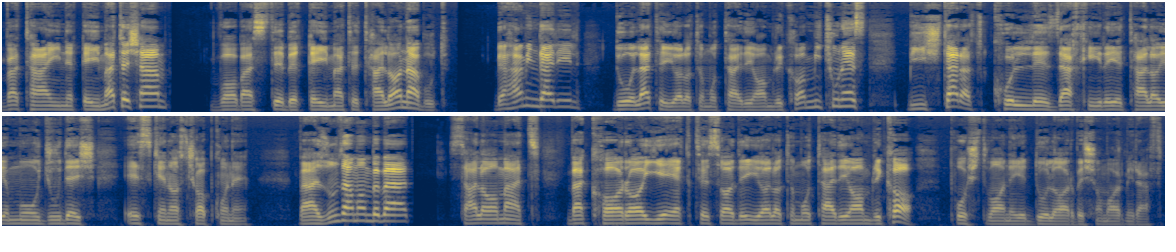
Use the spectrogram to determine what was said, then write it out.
و تعیین قیمتش هم وابسته به قیمت طلا نبود. به همین دلیل دولت ایالات متحده آمریکا می‌تونست بیشتر از کل ذخیره طلای موجودش اسکناس چاپ کنه و از اون زمان به بعد سلامت و کارایی اقتصاد ایالات متحده آمریکا پشتوانه دلار به شمار می‌رفت.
